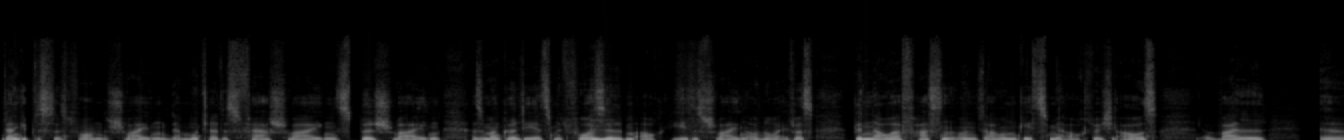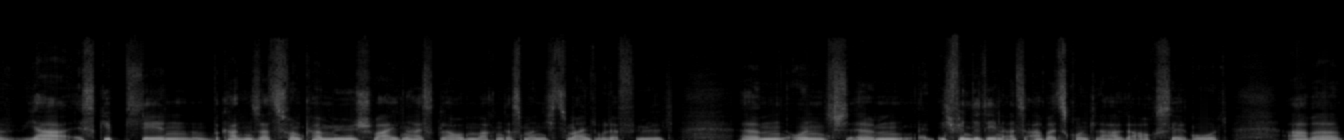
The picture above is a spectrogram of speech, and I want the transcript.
Und dann gibt es das Form des Schweigen der Mutter, des Verschweigens, Beschweigen. Also man könnte jetzt mit Vorsilben mhm. auch jedes Schweigen auch noch etwas genauer fassen. Und darum geht's mir auch durchaus, weil äh, ja, es gibt den bekannten Satz von Camus, Schweigen heißt Glauben machen, dass man nichts meint oder fühlt. Ähm, und ähm, ich finde den als Arbeitsgrundlage auch sehr gut. Aber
